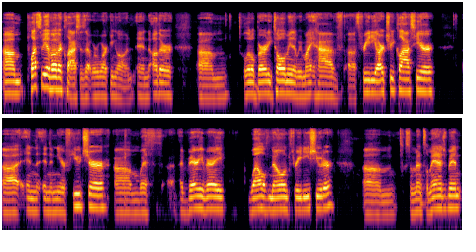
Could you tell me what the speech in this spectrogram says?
Um, plus, we have other classes that we're working on and other um, little birdie told me that we might have a 3D archery class here uh, in in the near future um, with a very very well known 3D shooter. Um, some mental management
